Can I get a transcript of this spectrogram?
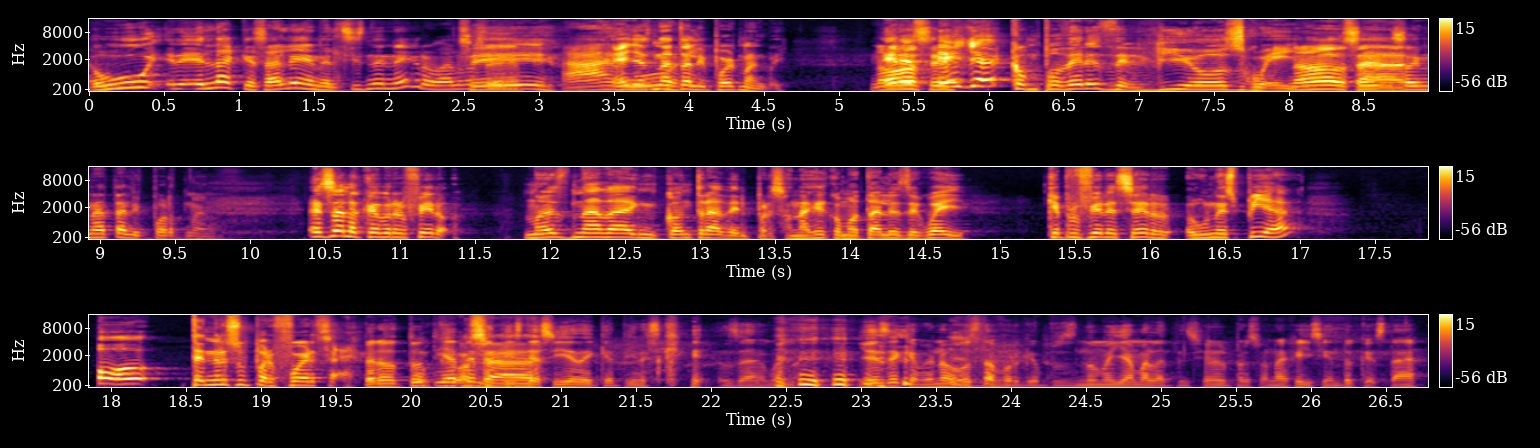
Uy, es la que sale en el Cisne Negro o algo sí. así. Ah, ella es uy. Natalie Portman, güey. No, Eres sí. ella con poderes de Dios, güey. No, O soy, sea, soy Natalie Portman. Eso es a lo que me refiero. No es nada en contra del personaje como tal. Es de, güey, ¿qué prefieres ser? ¿Un espía? o tener super fuerza. Pero tú O- ya te sea, metiste así de que tienes que... O sea, bueno, yo sé que a mí no me gusta porque pues no me llama la atención el personaje y siento que está...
